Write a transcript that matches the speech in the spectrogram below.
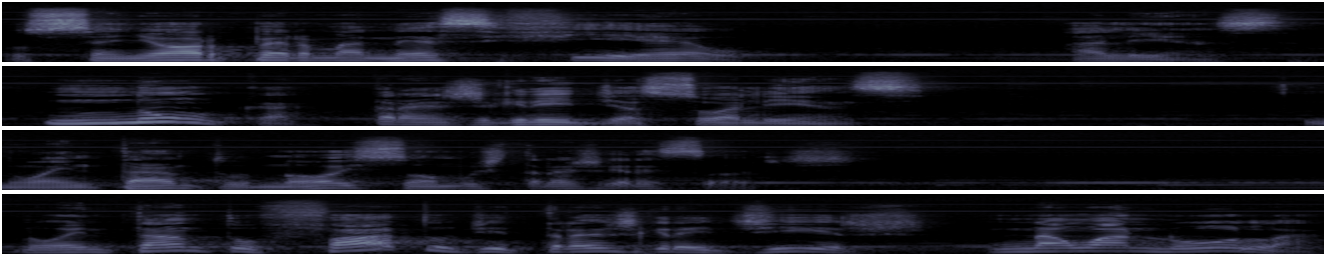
O Senhor permanece fiel aliança, nunca transgride a sua aliança. No entanto, nós somos transgressores. No entanto, o fato de transgredir não anula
